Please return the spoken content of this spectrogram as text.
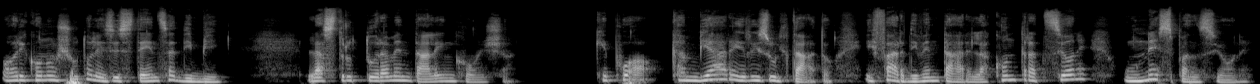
ho riconosciuto l'esistenza di B, la struttura mentale inconscia, che può cambiare il risultato e far diventare la contrazione un'espansione.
